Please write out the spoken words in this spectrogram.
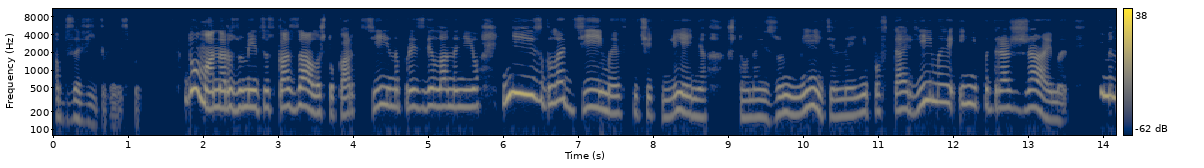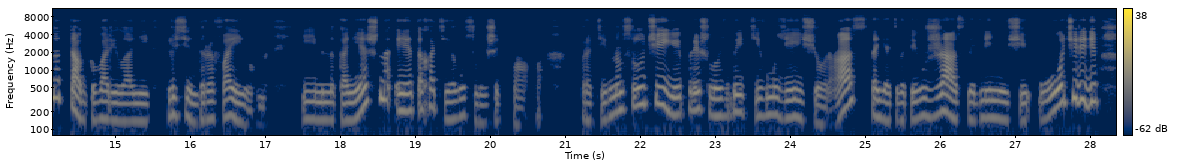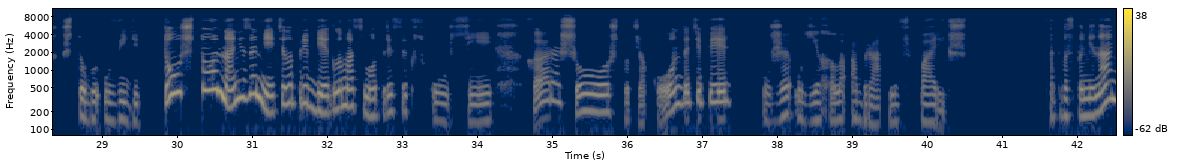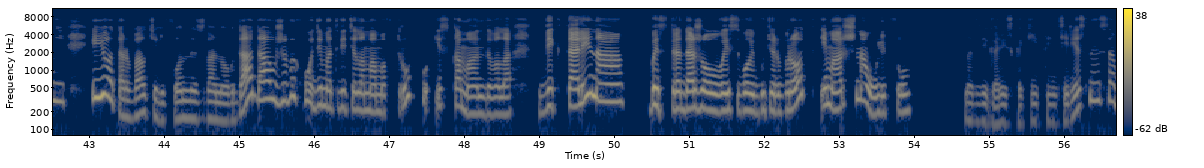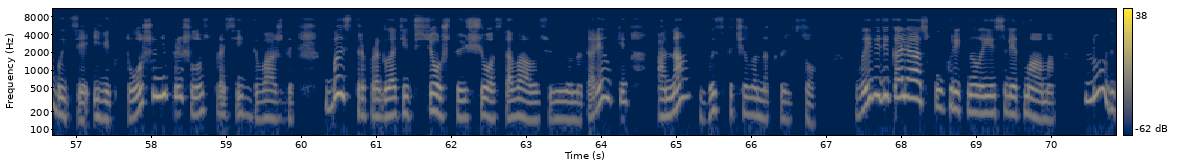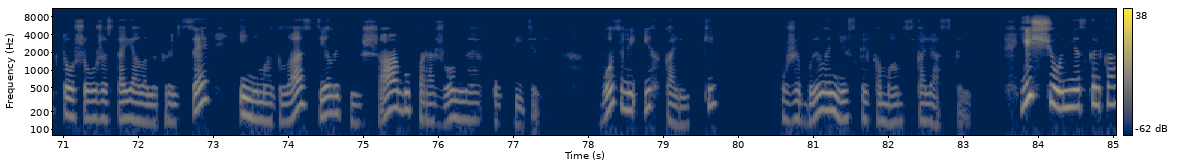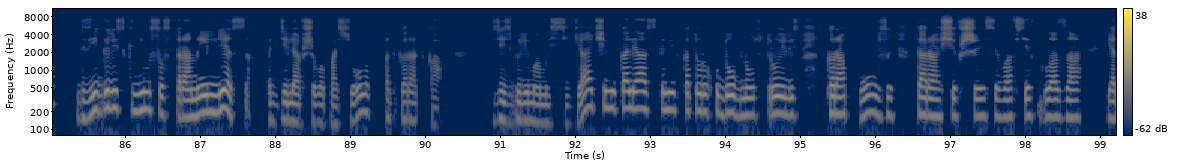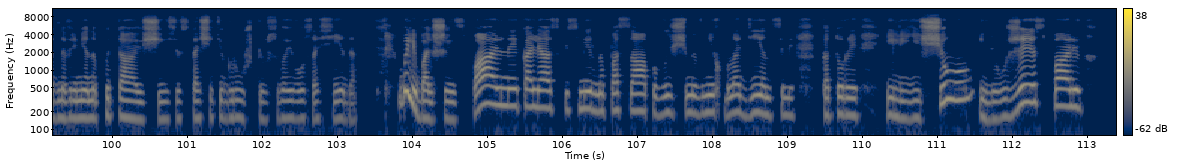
обзавидовалась бы. Дома она, разумеется, сказала, что картина произвела на нее неизгладимое впечатление, что она изумительная, неповторимая и неподражаемая. Именно так говорила о ней Люсинда Рафаиловна. И именно, конечно, это хотел услышать папа. В противном случае ей пришлось бы идти в музей еще раз, стоять в этой ужасной длиннющей очереди, чтобы увидеть то, что она не заметила при беглом осмотре с экскурсией. Хорошо, что Джаконда теперь уже уехала обратно в Париж. От воспоминаний ее оторвал телефонный звонок. «Да-да, уже выходим», — ответила мама в трубку и скомандовала. «Викторина, быстро дожевывай свой бутерброд и марш на улицу». Надвигались какие-то интересные события, и Виктошу не пришлось просить дважды. Быстро проглотив все, что еще оставалось у нее на тарелке, она выскочила на крыльцо. «Выведи коляску!» — крикнула ей след мама. Но Виктоша уже стояла на крыльце и не могла сделать ни шагу, пораженная увиденным. Возле их калитки уже было несколько мам с колясками. Еще несколько двигались к ним со стороны леса, отделявшего поселок от городка. Здесь были мамы с сидячими колясками, в которых удобно устроились карапузы, таращившиеся во всех глаза и одновременно пытающиеся стащить игрушки у своего соседа. Были большие спальные коляски с мирно посапывающими в них младенцами, которые или еще, или уже спали,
